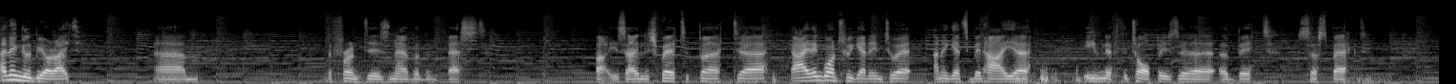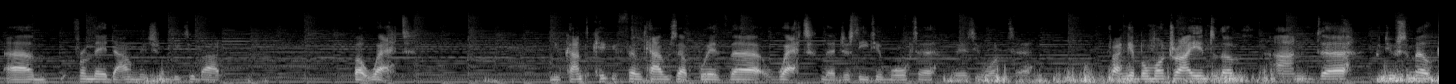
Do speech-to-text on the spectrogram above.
I think it'll be all right. Um, the front is never the best part of your silage but uh, I think once we get into it and it gets a bit higher even if the top is a, a bit suspect. Um, from there down it shouldn't be too bad. But wet. You can't kick your fill cows up with uh, wet. They're just eating water. Whereas you want to try and get a bit more dry into them and uh, produce some milk.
